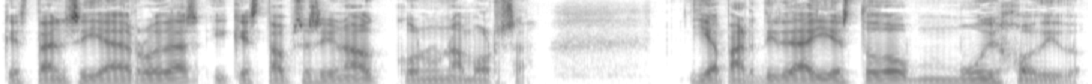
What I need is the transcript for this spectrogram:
que está en silla de ruedas y que está obsesionado con una morsa. Y a partir de ahí es todo muy jodido.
